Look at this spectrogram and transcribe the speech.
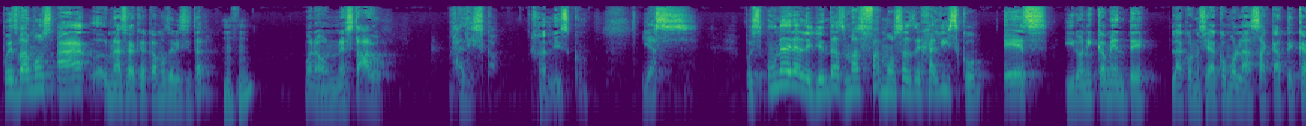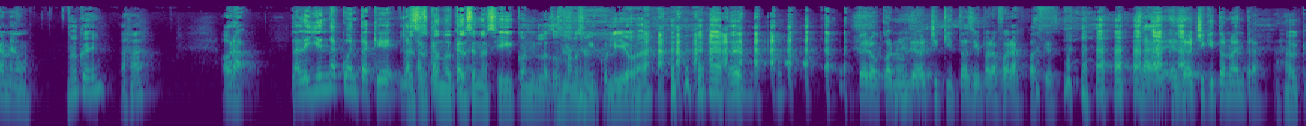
pues vamos a una ciudad que acabamos de visitar. Bueno, un estado. Jalisco. Jalisco. Yes. Pues una de las leyendas más famosas de Jalisco es, irónicamente, la conocida como la Zacatecana. Ok. Ajá. Ahora, la leyenda cuenta que la Eso es cuando te hacen así con las dos manos en el culillo. pero con un dedo chiquito así para afuera. Para que, o sea, el dedo chiquito no entra. Ajá. Ok.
